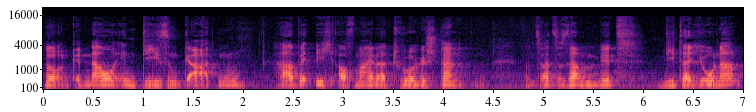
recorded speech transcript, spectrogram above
So, und genau in diesem Garten habe ich auf meiner Tour gestanden. Und zwar zusammen mit Dieter Jona.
